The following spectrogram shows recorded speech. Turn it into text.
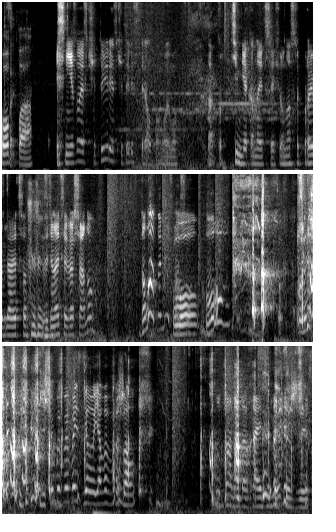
Опа. И снизу S4, S4 стрел, по-моему. Так, вот Тимека на сейфе у нас так проявляется. Задинается Вершану. Да ладно, миф пошел. Лол, лол. Еще бы ПП сделал, я бы поржал. Ну да, надо Хайдена. Это жесть.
